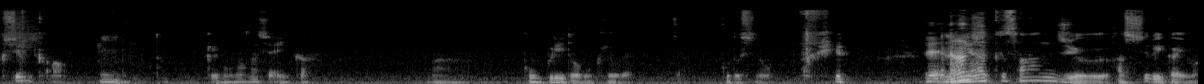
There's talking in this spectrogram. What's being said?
ら。100種類かなうん。ポケモンの話はいいか。まあ、コンプリートを目標で。じゃあ、今年の。え、何種238種類か、今。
